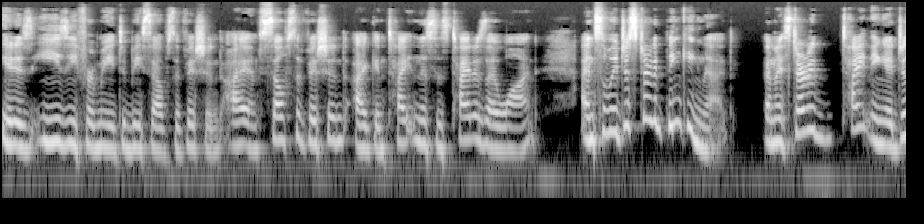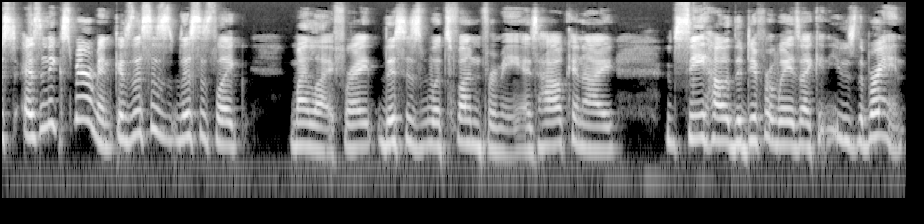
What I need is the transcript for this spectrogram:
It is easy for me to be self sufficient. I am self sufficient. I can tighten this as tight as I want. And so I just started thinking that. And I started tightening it just as an experiment because this is, this is like my life, right? This is what's fun for me is how can I see how the different ways I can use the brain.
